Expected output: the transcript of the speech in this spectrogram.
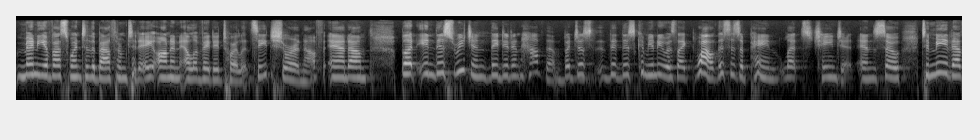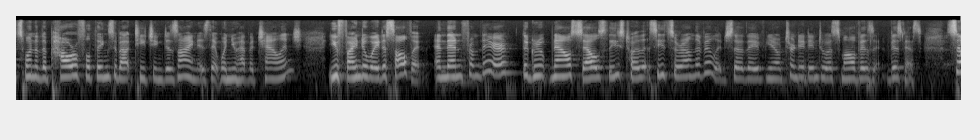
many of us went to the bathroom today on an elevated toilet seat, sure enough. And um, but in this region, they didn't have them. But just th this community was like, wow, this is a pain. Let's change it. And so, to me, that's one of the powerful things about teaching design is that when you have a challenge, you find a way to solve it. And then from there, the group now sells these toilet seats around the village. So they've you know turned it into a small business. So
